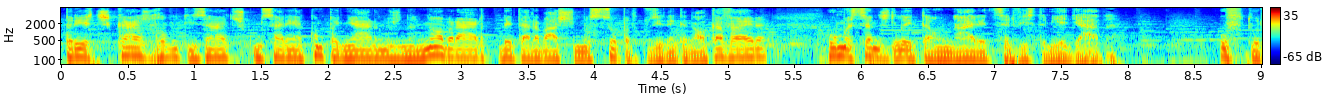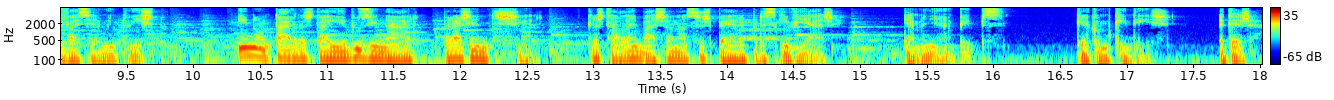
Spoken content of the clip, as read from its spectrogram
para estes carros robotizados começarem a acompanhar-nos na nobre arte de deitar abaixo uma sopa de cozida em Canal Caveira ou sandes de leitão na área de serviço da mialhada. O futuro vai ser muito isto. E não tarda está aí a buzinar para a gente descer, que está lá embaixo à nossa espera para seguir viagem. Até amanhã, Pips. Que é como quem diz. Até já.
